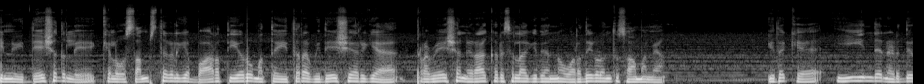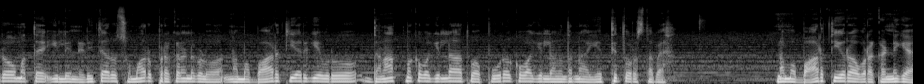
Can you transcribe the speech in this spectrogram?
ಇನ್ನು ಈ ದೇಶದಲ್ಲಿ ಕೆಲವು ಸಂಸ್ಥೆಗಳಿಗೆ ಭಾರತೀಯರು ಮತ್ತು ಇತರ ವಿದೇಶಿಯರಿಗೆ ಪ್ರವೇಶ ನಿರಾಕರಿಸಲಾಗಿದೆ ಅನ್ನೋ ವರದಿಗಳಂತೂ ಸಾಮಾನ್ಯ. ಇದಕ್ಕೆ ಈ ಹಿಂದೆ ನಡೆದಿರೋ ಮತ್ತು ಇಲ್ಲಿ ನಡೀತಾ ಇರೋ ಸುಮಾರು ಪ್ರಕರಣಗಳು ನಮ್ಮ ಭಾರತೀಯರಿಗೆ ಇವರು ಧನಾತ್ಮಕವಾಗಿಲ್ಲ ಅಥವಾ ಪೂರಕವಾಗಿಲ್ಲ ಅನ್ನೋದನ್ನು ಎತ್ತಿ ತೋರಿಸ್ತವೆ. ನಮ್ಮ ಭಾರತೀಯರು ಅವರ ಕಣ್ಣಿಗೆ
